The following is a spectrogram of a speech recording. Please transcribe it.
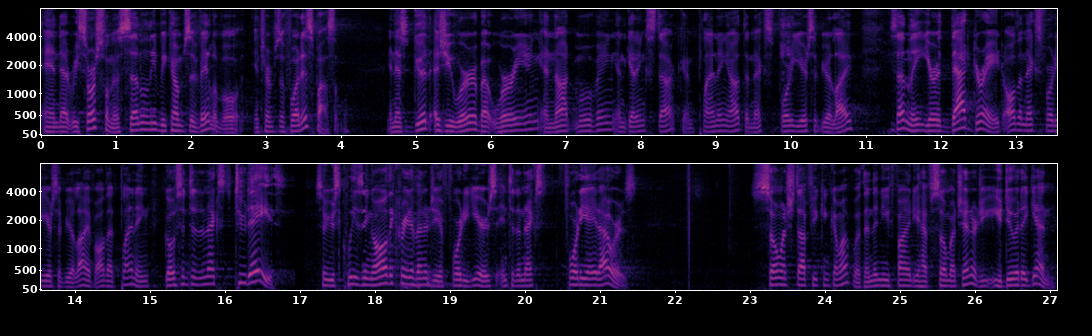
and that resourcefulness suddenly becomes available in terms of what is possible. And as good as you were about worrying and not moving and getting stuck and planning out the next 40 years of your life, Suddenly, you're that great, all the next 40 years of your life, all that planning goes into the next two days. So you're squeezing all the creative energy of 40 years into the next 48 hours. So much stuff you can come up with. And then you find you have so much energy, you do it again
